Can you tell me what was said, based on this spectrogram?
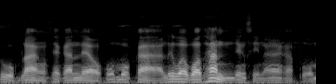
รูปร่างใช่กันแล้วโอ้บกาหรือว่าบอทันจังสินะครับผม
